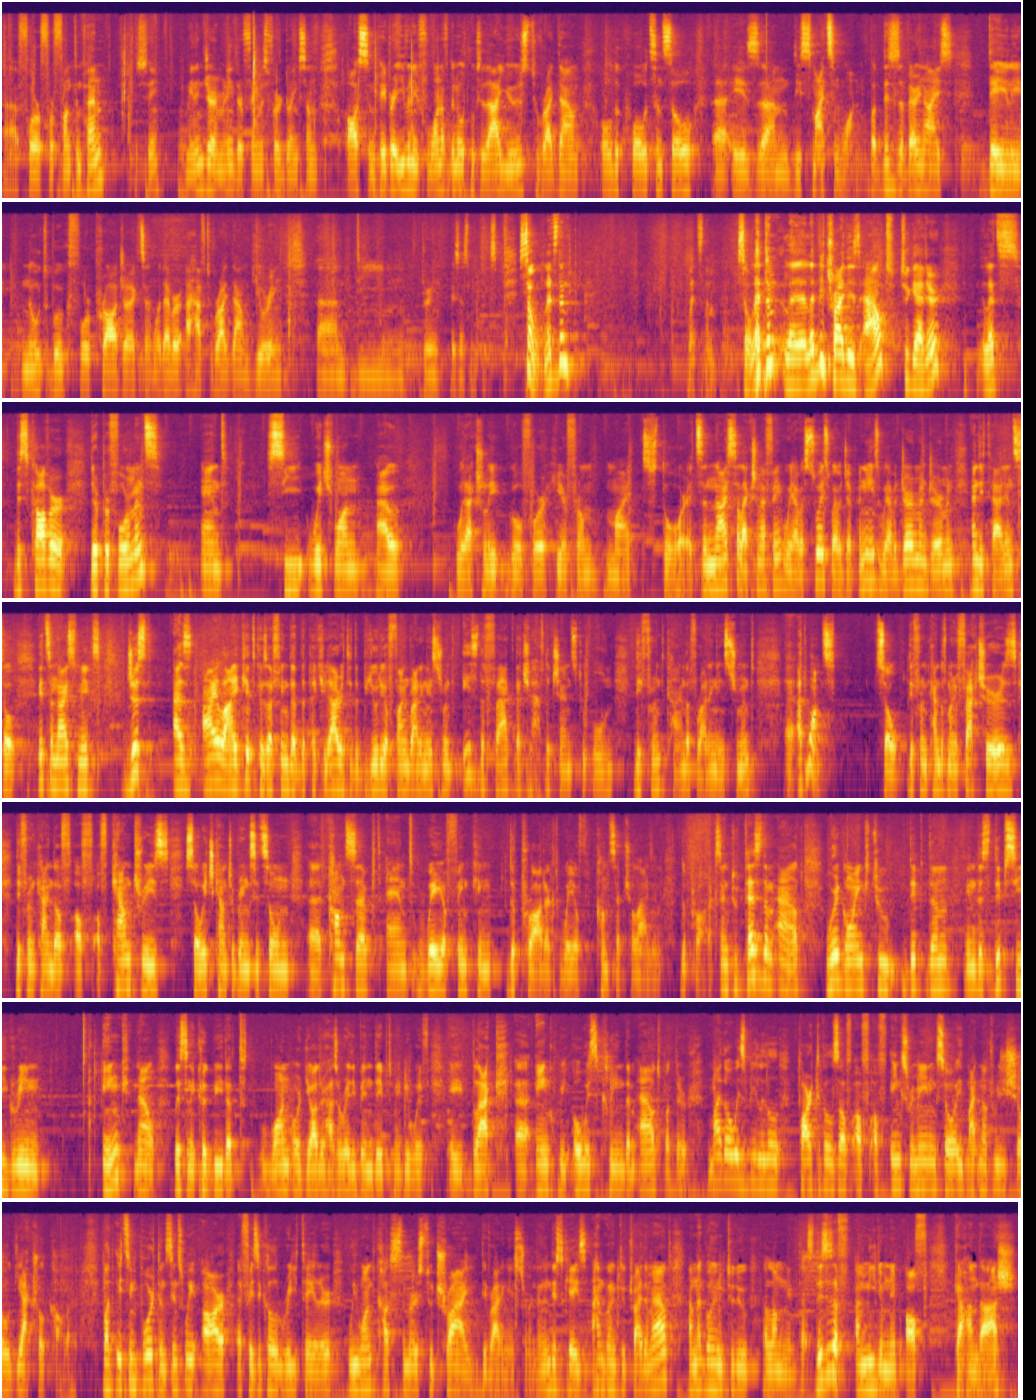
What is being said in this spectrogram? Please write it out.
uh, for, for fountain pen, you see made in Germany. They're famous for doing some awesome paper. Even if one of the notebooks that I use to write down all the quotes and so uh, is um, the Smythson one. But this is a very nice daily notebook for projects and whatever I have to write down during um, the um, during business meetings. So let's them let's them. So let them let, let me try this out together. Let's discover their performance and see which one I would actually go for here from my store. It's a nice selection, I think. We have a Swiss, we have a Japanese, we have a German, German, and Italian. So it's a nice mix. Just as I like it, because I think that the peculiarity, the beauty of fine writing instrument is the fact that you have the chance to own different kind of writing instrument uh, at once. So different kind of manufacturers, different kind of, of, of countries. So each country brings its own uh, concept and way of thinking the product, way of conceptualizing the products. And to test them out, we're going to dip them in this deep sea green ink. Now, listen, it could be that one or the other has already been dipped maybe with a black uh, ink. We always clean them out, but there might always be little particles of, of, of inks remaining, so it might not really show the actual color. But it's important, since we are a physical retailer, we want customers to try the writing instrument. And in this case, I'm going to try them out. I'm not going to do a long nib test. This is a, a medium nib of Caran d'Ache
